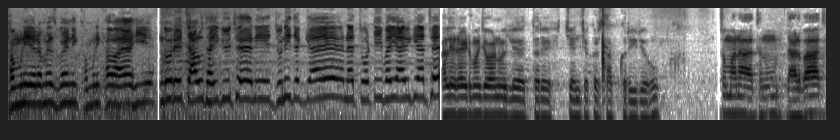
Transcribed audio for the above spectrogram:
ખમણી એ રમેશભાઈની ખમણી ખાવા આવ્યા છીએ. તંદુરી ચાલુ થઈ ગયું છે એની જૂની જગ્યાએ અને ચોટી ભાઈ આવી ગયા છે. કાલે રાઈડમાં જવાનું એટલે અત્યારે ચેન ચક્કર સાફ કરી રહ્યો હું. સોમાના હાથનું દાળ ભાત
